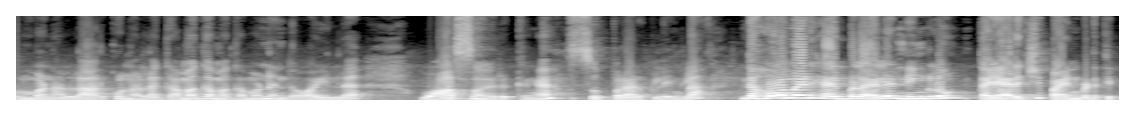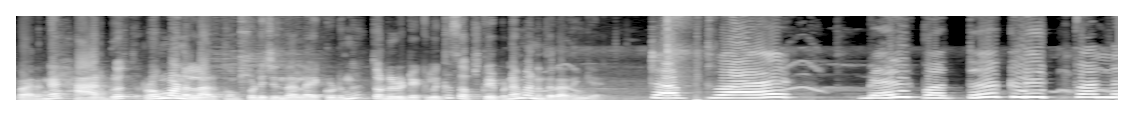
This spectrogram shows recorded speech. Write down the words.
ரொம்ப நல்லாயிருக்கும் நல்லா கம கம கமன்னு இந்த ஆயிலில் வாசம் இருக்குங்க. சூப்பராக இருக்கு இல்லைங்களா? இந்த ஹோம்மேட் ஹெர்பல் ஆயிலை நீங்களும் தயாரித்து பயன்படுத்தி பாருங்கள் ஹேர் க்ரோத் ரொம்ப நல்லாயிருக்கும் பிடிச்சிருந்தா லைக் கொடுங்க. தொடர் வீடியோக்களுக்கு சப்ஸ்கிரைப் பண்ண மறந்துடாதீங்க. பெல் பத்து கிளிக் பண்ணு.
